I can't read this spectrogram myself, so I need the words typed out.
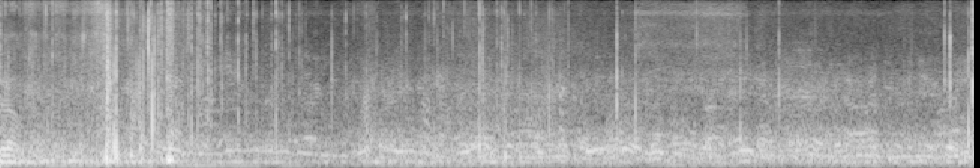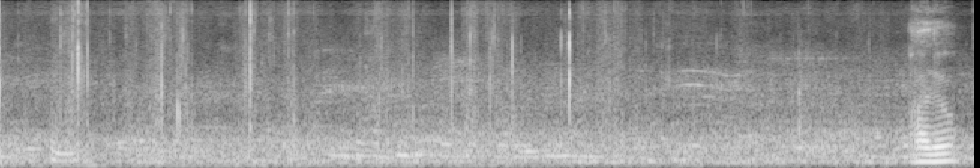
Look. Prado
